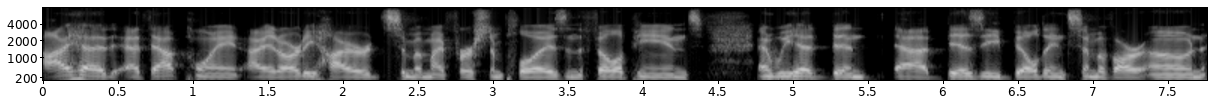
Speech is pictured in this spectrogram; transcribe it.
I had at that point I had already hired some of my first employees in the Philippines, and we had been uh, busy building some of our own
